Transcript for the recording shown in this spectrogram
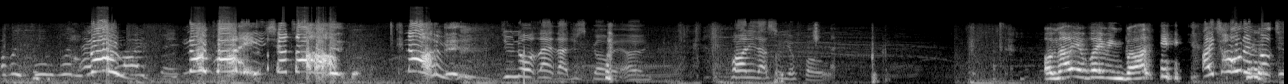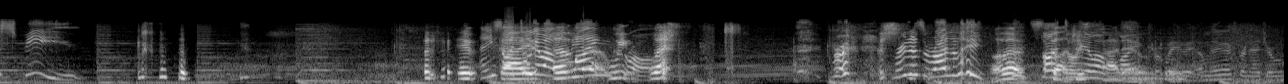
Are we teams with No! No, Bonnie, shut up! No! Do not let that just go. It. Uh, Bonnie, that's all your fault. Oh, now you're blaming Barney. I told him not to speak. and he started talking about we, oh, Minecraft. went- Bro, bro just randomly Oh, that's started talking about Minecraft. area. Wait, wait, I'm gonna go for an air dribble.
